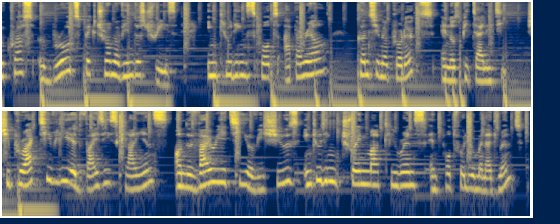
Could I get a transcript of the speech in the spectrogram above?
across a broad spectrum of industries, including sports apparel, consumer products, and hospitality. She proactively advises clients on a variety of issues, including trademark clearance and portfolio management,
